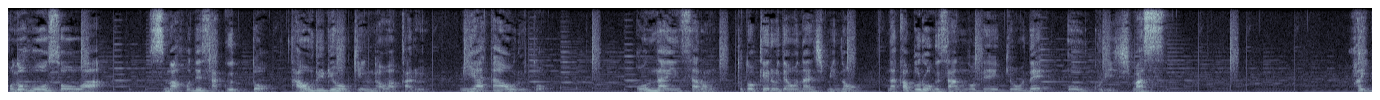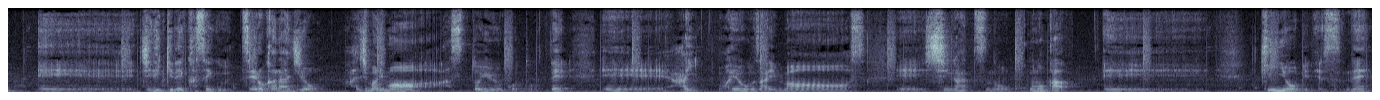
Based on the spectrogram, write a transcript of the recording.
この放送はスマホでサクッとタオル料金がわかるミヤタオルとオンラインサロン届けるでおなじみの中ブログさんの提供でお送りします。はい、えー、自力で稼ぐゼロからラジオ始まります。ということで、えー、はいおはようございます、えー、4月の9日、えー、金曜日ですね、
